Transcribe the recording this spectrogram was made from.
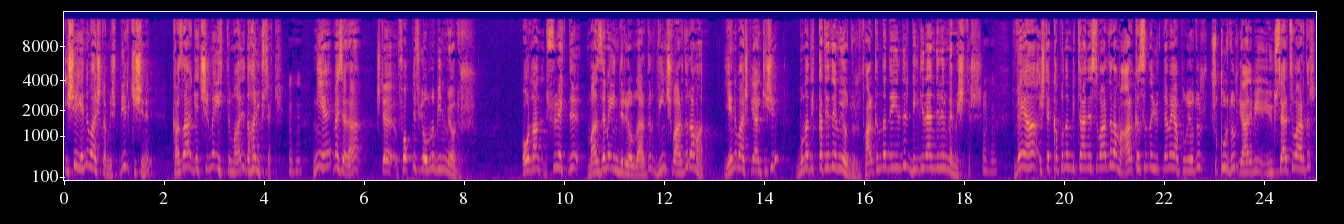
işe yeni başlamış bir kişinin kaza geçirme ihtimali daha yüksek. Niye? Mesela işte forklift yolunu bilmiyordur. Oradan sürekli malzeme indiriyorlardır. Vinç vardır ama Yeni başlayan kişi buna dikkat edemiyordur. Farkında değildir, bilgilendirilmemiştir. Veya işte kapının bir tanesi vardır ama arkasında yükleme yapılıyordur, çukurdur. Yani bir yükselti vardır.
